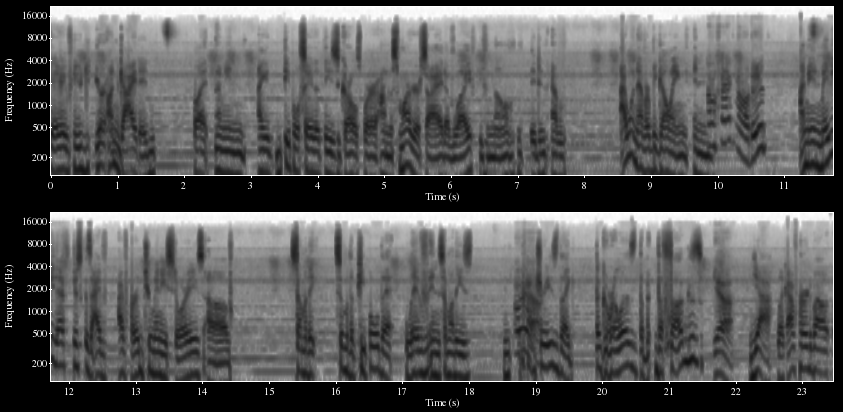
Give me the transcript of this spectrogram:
if you you're unguided. But I mean, I people say that these girls were on the smarter side of life, even though they didn't have. I would never be going in oh heck no, dude. I mean, maybe that's just because I've I've heard too many stories of some of the some of the people that live in some of these Oh, yeah. countries, like the guerrillas, the the thugs. Yeah. Yeah, like I've heard about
